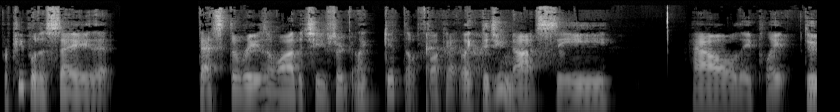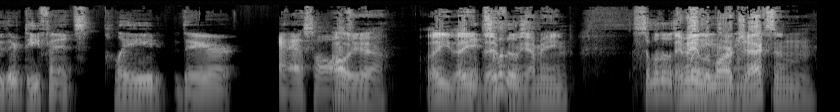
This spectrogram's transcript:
for people to say that that's the reason why the Chiefs are like, get the fuck out. Like, did you not see how they played? Dude, their defense played their ass off. Oh yeah, they they and definitely. Those, I mean, some of those they made Lamar man, Jackson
